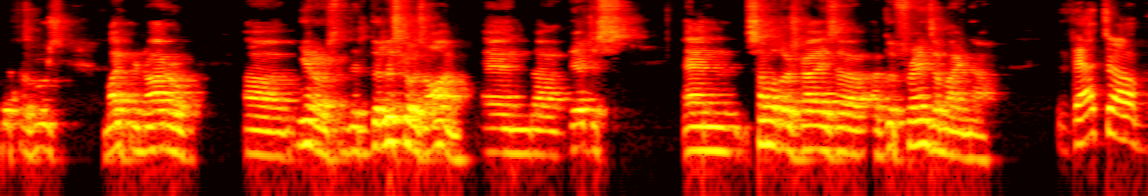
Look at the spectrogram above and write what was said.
who's Mike Bernardo, uh, you know, the, the, list goes on, and uh, they're just, and some of those guys are, are good friends of mine now. That um,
